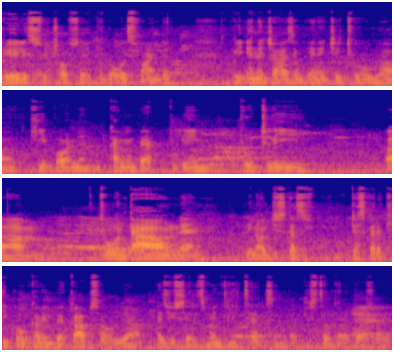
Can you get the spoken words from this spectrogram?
really switch off, so you can always find that re-energizing energy to uh, keep on and coming back to being brutally um, torn down, and you know just just gotta keep on coming back up. So yeah, as you said, it's mentally taxing, but you still gotta go for it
